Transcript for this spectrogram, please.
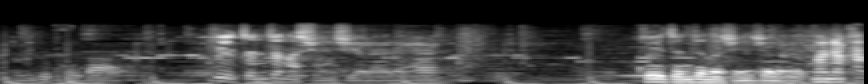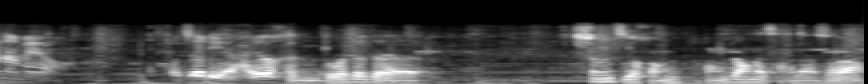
你们就亏大了，最真正的玄学来了啊，最真正的玄学来了，大家看到没有？我这里还有很多这个升级黄黄装的材料是吧？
